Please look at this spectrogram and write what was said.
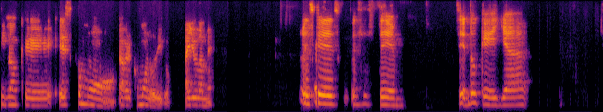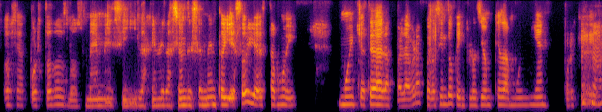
sino que es como, a ver cómo lo digo, ayúdame. Es que es, este, siento que ya, o sea, por todos los memes y la generación de cemento y eso ya está muy, muy chateada la palabra, pero siento que inclusión queda muy bien, porque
